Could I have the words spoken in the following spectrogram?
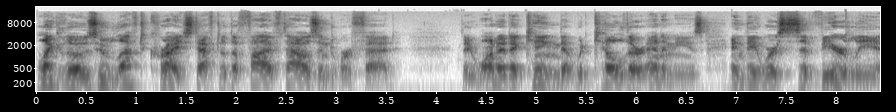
like those who left Christ after the five thousand were fed they wanted a king that would kill their enemies, and they were severely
